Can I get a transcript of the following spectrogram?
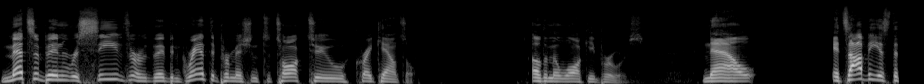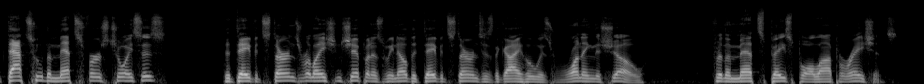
Mets have been received or they've been granted permission to talk to Craig Counsell of the Milwaukee Brewers. Now, it's obvious that that's who the Mets' first choice is, the David Stearns relationship. And as we know, that David Stearns is the guy who is running the show for the Mets baseball operations.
